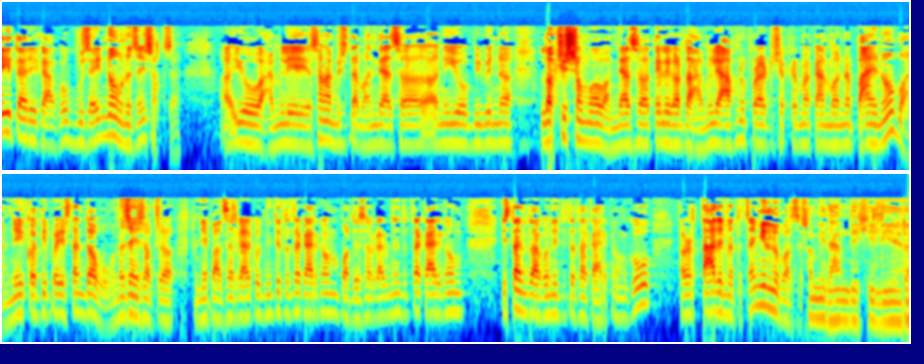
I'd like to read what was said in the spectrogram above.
त्यही तरिकाको बुझाइ नहुन चाहिँ सक्छ। यो हामीले समावेशिता भनिदिएको छ अनि यो विभिन्न लक्ष्य समूह भनिदिएको छ त्यसले गर्दा हामीले आफ्नो प्रायोरिटी सेक्टरमा काम गर्न पाएनौँ भन्ने कतिपय स्थान त हुन चाहिँ सक्छ। नेपाल सरकारको नीति तथा कार्यक्रम प्रदेश सरकारको नीति तथा कार्यक्रम स्थानीय तहको नीति तथा कार्यक्रमको एउटा तादेन्यता चाहिँ मिल्नुपर्छ। संविधानदेखि लिएर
